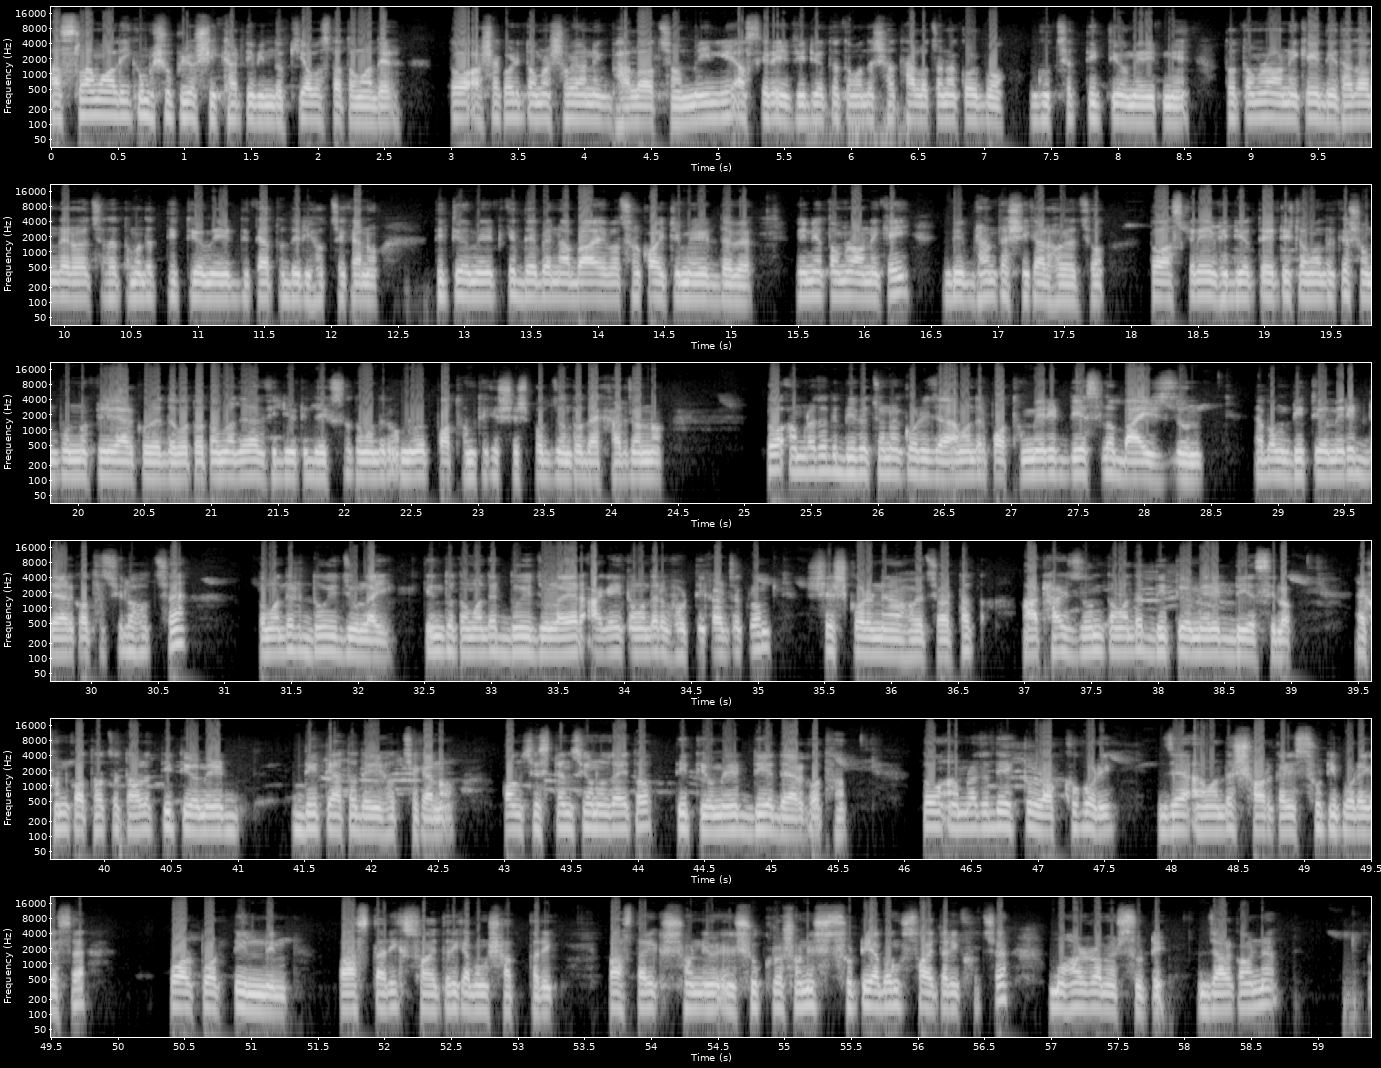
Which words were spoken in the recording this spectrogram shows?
আসসালামু আলাইকুম সুপ্রিয় শিক্ষার্থীবৃন্দ, কি অবস্থা তোমাদের? তো আশা করি তোমরা সবাই অনেক ভালো আছো। মেইনলি আজকের এই ভিডিওতে তোমাদের সাথে আলোচনা করব গুচ্ছের তৃতীয় মেরিট নিয়ে। তো তোমরা অনেকেই দ্বিধাদ্বন্দ্বে রয়েছে তোমাদের তৃতীয় মেরিট দিতে এত দেরি হচ্ছে কেন? তৃতীয় মেরিট কি দেবে না বা এবছর কয়টি মেরিট দেবে? এই নিয়ে তোমরা অনেকেই বিভ্রান্তের শিকার হয়েছো। তো আজকের এই ভিডিওতে এটি তোমাদেরকে সম্পূর্ণ ক্লিয়ার করে দেবো। তো তোমরা যারা ভিডিওটি দেখছ, তোমাদের অনুরোধ প্রথম থেকে শেষ পর্যন্ত দেখার জন্য। তো আমরা যদি বিবেচনা করি যে আমাদের প্রথম মেরিট দিয়েছিল বাইশ জুন। এবং দ্বিতীয় মেরিট দেওয়ার কথা ছিল হচ্ছে তোমাদের দুই জুলাই। কিন্তু তোমাদের দুই জুলাইয়ের আগেই তোমাদের ভর্তি কার্যক্রম শেষ করে নেওয়া হয়েছে। অর্থাৎ আঠাশ জুন তোমাদের দ্বিতীয় মেরিট দিয়েছিল। এখন কথা হচ্ছে তাহলে তৃতীয় মেরিট দিতে এত দেরি হচ্ছে কেন? কনসিস্টেন্সি অনুযায়ী তো তৃতীয় মেরিট দিয়ে দেওয়ার কথা। তো আমরা যদি একটু লক্ষ্য করি যে আমাদের সরকারি ছুটি পড়ে গেছে পরপর তিন দিন, পাঁচ তারিখ, ছয় তারিখ এবং সাত তারিখ। পাঁচ তারিখ শনি, শুক্র, শনি ছুটি এবং ছয় তারিখ হচ্ছে মহররমের ছুটি। যার কারণে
